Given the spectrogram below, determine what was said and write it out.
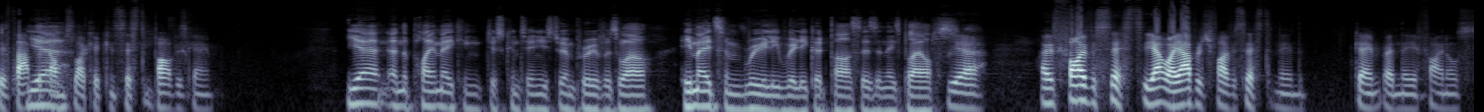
If that Yeah. becomes like a consistent part of his game. Yeah, and the playmaking just continues to improve as well. He made some really, really good passes in these playoffs. Yeah, I mean, five assists. Yeah, well, he averaged five assists in the game in the finals.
